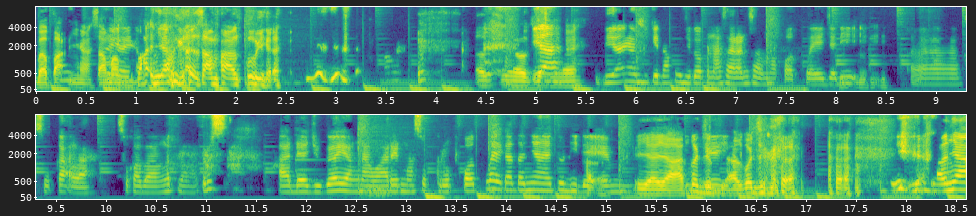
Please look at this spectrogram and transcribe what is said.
bapaknya, sama Iya, iya. bapaknya enggak sama aku ya. Oke, oke. Iya. Dia yang bikin aku juga penasaran sama Coldplay. Jadi eh, suka lah, suka banget lah. Terus ada juga yang nawarin masuk grup Coldplay katanya itu di DM. Iya, ya, aku juga, aku juga. Iya, Soalnya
